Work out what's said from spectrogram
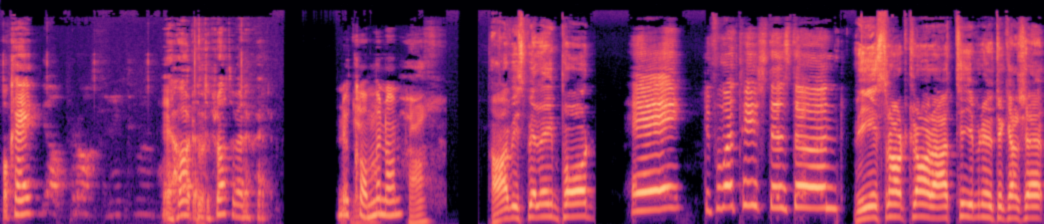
Okej? Jag pratar inte med Jag hörde att du pratar med dig själv. Nu kommer någon. Ja. ja, vi spelar in podd. Hej! Du får vara tyst en stund. Vi är snart klara, tio minuter kanske.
